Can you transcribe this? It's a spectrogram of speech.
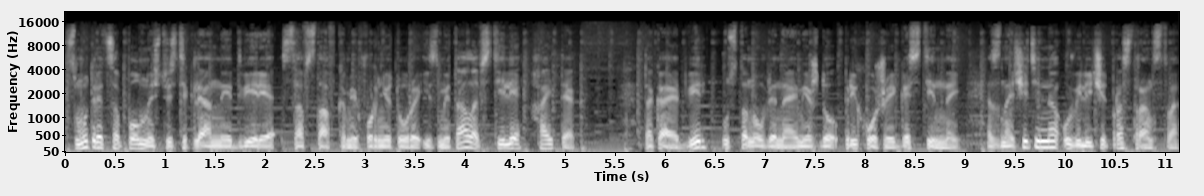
смотрятся полностью стеклянные двери со вставками фурнитуры из металла в стиле хай-тек – Такая дверь, установленная между прихожей и гостиной, значительно увеличит пространство,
